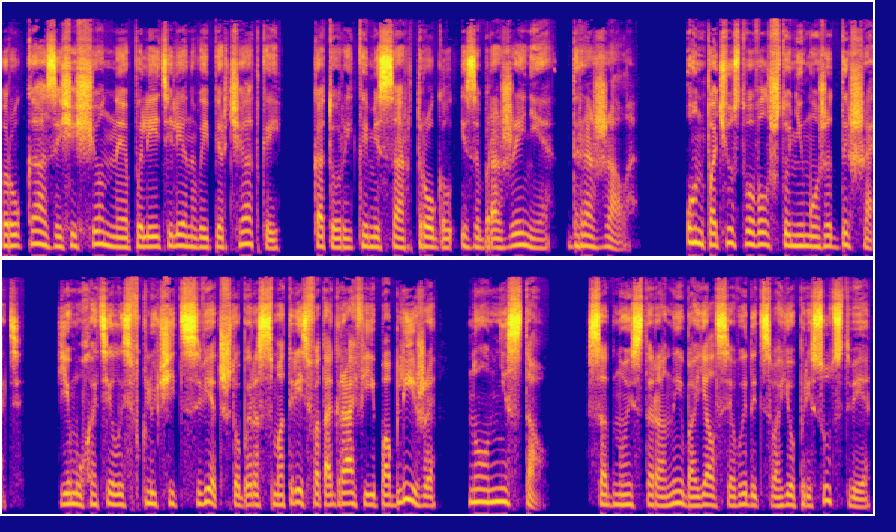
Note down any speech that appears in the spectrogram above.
Рука, защищенная полиэтиленовой перчаткой, которой комиссар трогал изображение, дрожала. Он почувствовал, что не может дышать. Ему хотелось включить свет, чтобы рассмотреть фотографии поближе, но он не стал. С одной стороны боялся выдать свое присутствие,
